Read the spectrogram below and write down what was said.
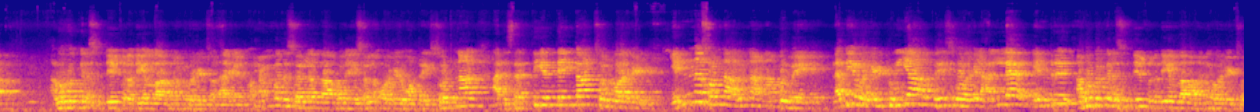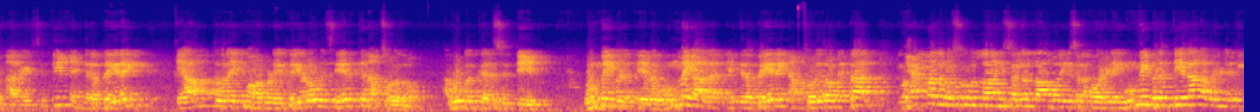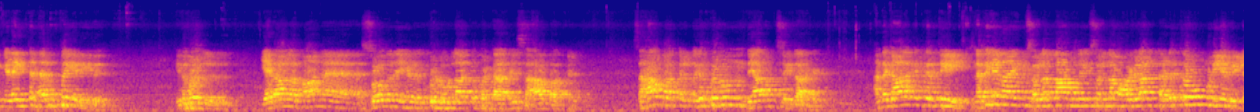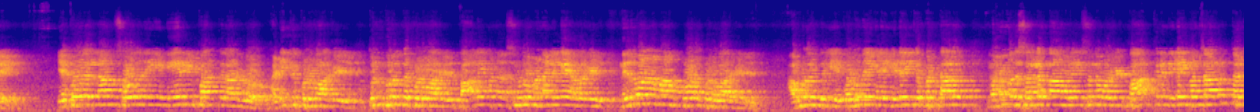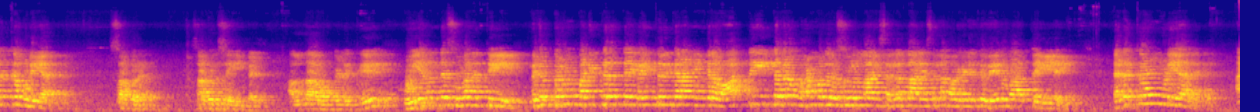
அபூபக்கர் சித்திக் ரலியல்லாஹு அன்ஹு அவர்கள் சொன்னார்கள் முஹம்மது ஸல்லல்லாஹு அலைஹி வஸல்லம் அவர்கள் ஒன்றை சொன்னால் அது சத்தியத்தை தான் சொல்வார்கள். என்ன சொன்னாலும் நான் நம்புவேன். நபி அவர்கள் பொய்யாக பேசுபவர்கள் அல்ல என்று அபுபக்கர் சித்திக் ரலியல்லாஹு அவர்கள் சொன்னார்கள். சித்திக் என்கிற பெயரை கியாமத்து வரைக்கும் அவர்களுடைய பெயரோடு சேர்த்து நாம் சொல்கிறோம் அபுபக்கர் சித்தி உண்மை படுத்தியவர் உண்மையாளர் என்கிற பெயரை நாம் சொல்கிறோம் என்றால் முகமது ரசூலுல்லாஹி ஸல்லல்லாஹு அலைஹி வஸல்லம் அவர்களை உண்மைப்படுத்தியதால் அவர்களுக்கு கிடைத்த நற்பெயர் இது. இதுபோல் ஏராளமான சோதனைகளுக்குள் உள்ளாக்கப்பட்டார்கள் சஹாபாக்கள். சஹாபாக்கள் மிக பெரும் தியாகம் செய்தார்கள். அந்த காலகட்டத்தில் நபிகள் நாயகம் சொல்லலாம் அலைஹி சொல்லலாம் அவர்களால் தடுக்கவும் முடியவில்லை. எப்போதெல்லாம் சோதனையை நேரில் பார்க்கிறார்களோ அடிக்கப்படுவார்கள் துன்புறுத்தப்படுவார்கள் பாலைவன சுடு மணலிலே அவர்கள் நிர்வாணமாக போடப்படுவார்கள். அவ்வளவு பெரிய கொடுமைகளை இடைக்கப்பட்டாலும் முகமது ஸல்லல்லாஹு அலைஹி அவர்கள் பார்க்கிற நிலை வந்தாலும் தடுக்க முடியாது. சபர் சபர் செய்யுங்கள். அல்லாஹ் உங்களுக்கு உயர்ந்த சுவனத்தில் மிகப்பெரும் பரித்திரத்தை வைத்திருக்கிறான் என்கிற வார்த்தையை தவிர முகமது ரசூலுல்லாஹி ஸல்லல்லாஹு அலைஹி வஸல்லம் அவர்களுக்கு வேறு வார்த்தை இல்லை. தடுக்கவும் முடியாது.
